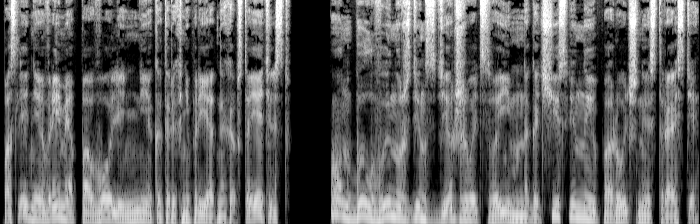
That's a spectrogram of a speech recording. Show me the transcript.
В последнее время, по воле некоторых неприятных обстоятельств, он был вынужден сдерживать свои многочисленные порочные страсти.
